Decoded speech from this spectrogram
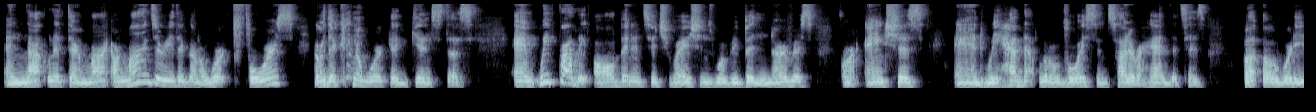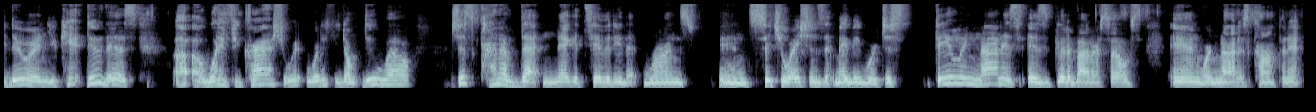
and not let their mind, our minds are either going to work for us or they're going to work against us. And we've probably all been in situations where we've been nervous or anxious, and we have that little voice inside of our head that says, Uh oh, what are you doing? You can't do this. Uh oh, what if you crash? What if you don't do well? Just kind of that negativity that runs in situations that maybe we're just feeling not as, as good about ourselves and we're not as confident.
